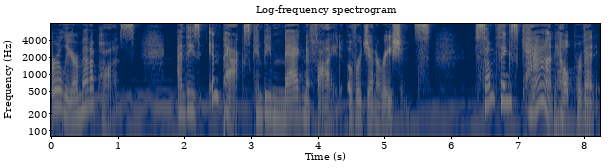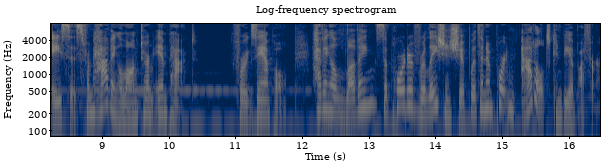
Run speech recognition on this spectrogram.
earlier menopause. And these impacts can be magnified over generations. Some things can help prevent ACEs from having a long term impact. For example, having a loving, supportive relationship with an important adult can be a buffer.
